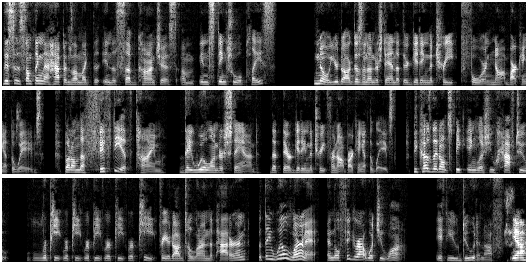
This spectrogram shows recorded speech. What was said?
This is something that happens on like the, in the subconscious, um, instinctual place. No, your dog doesn't understand that they're getting the treat for not barking at the waves. But on the 50th time, they will understand that they're getting the treat for not barking at the waves. Because they don't speak English, you have to repeat, repeat, repeat, repeat, repeat for your dog to learn the pattern. But they will learn it and they'll figure out what you want if you do it enough. Yeah.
